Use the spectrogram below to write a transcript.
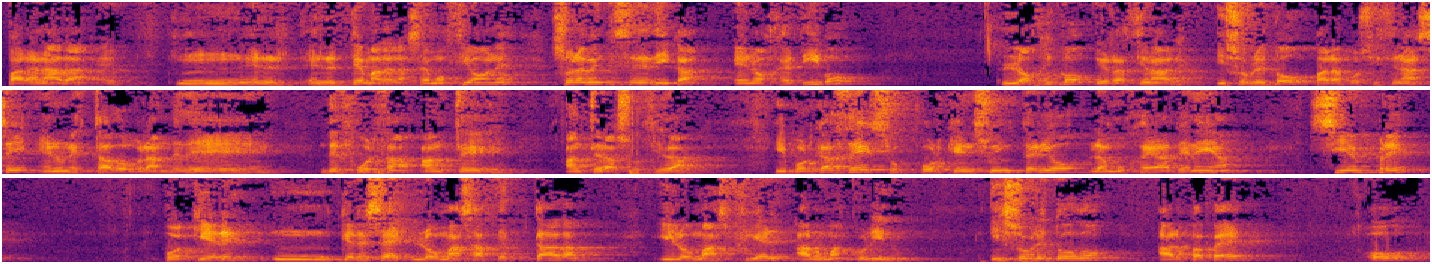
para nada eh, mm, en el, tema de las emociones, solamente se dedica en objetivos lógicos y racionales y sobre todo para posicionarse en un estado grande de, fuerza ante, ante la sociedad. ¿Y por qué hace eso? Porque en su interior la mujer atenea siempre pues quiere, mm, quiere ser lo más aceptada y lo más fiel a lo masculino. Y sobre todo al papel o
